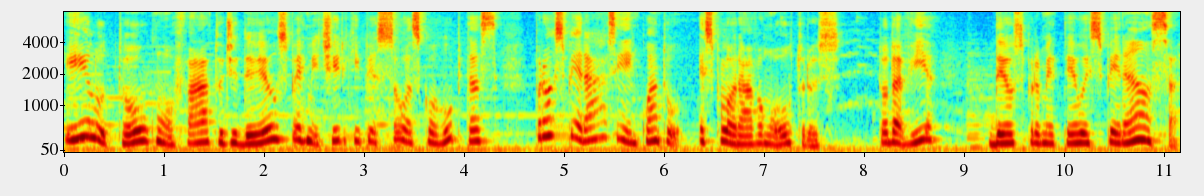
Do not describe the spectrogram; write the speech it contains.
e lutou com o fato de Deus permitir que pessoas corruptas prosperassem enquanto exploravam outros. Todavia, Deus prometeu esperança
